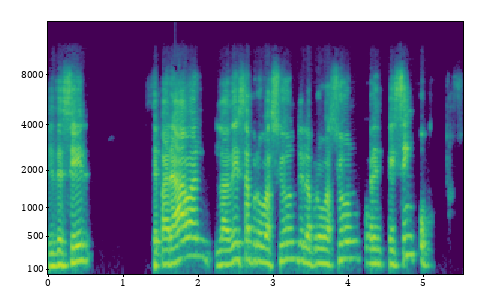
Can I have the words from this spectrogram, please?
Es decir, separaban la desaprobación de la aprobación 45 puntos.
